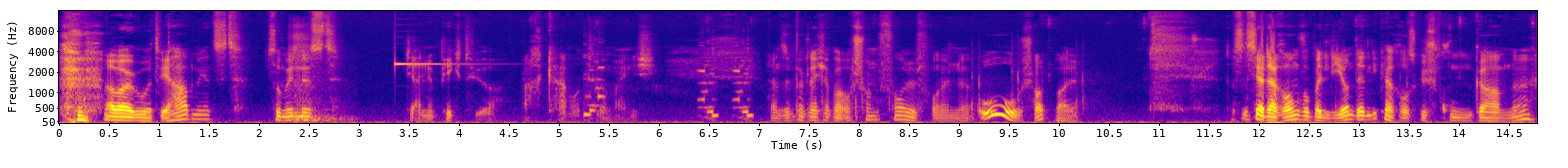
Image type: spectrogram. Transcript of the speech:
Aber gut, wir haben jetzt zumindest die eine Picktür. Ach, Karo-Tür meine ich. Dann sind wir gleich aber auch schon voll, Freunde. Oh, schaut mal. Das ist ja der Raum, wo bei Leon der Lika rausgesprungen kam, ne?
